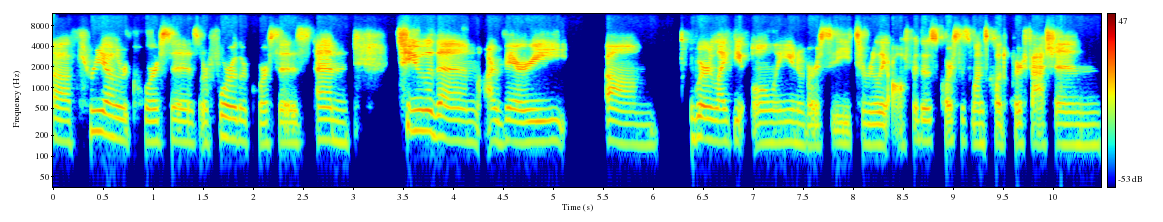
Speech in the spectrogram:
uh, three other courses or four other courses, and two of them are very, um, we're like the only university to really offer those courses. One's called Queer Fashion,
